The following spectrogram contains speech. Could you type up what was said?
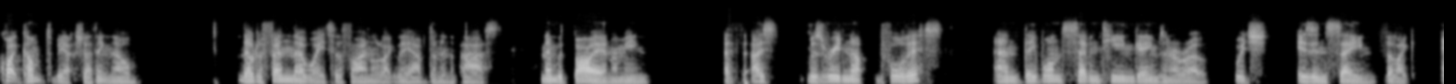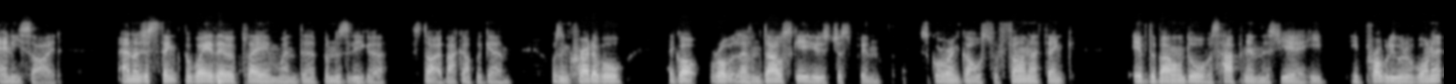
quite comfortably. Actually, I think they'll they'll defend their way to the final like they have done in the past. And then with Bayern, I mean, I, I was reading up before this, and they've won 17 games in a row, which is insane for like any side. And I just think the way they were playing when the Bundesliga started back up again was incredible. They got Robert Lewandowski, who's just been scoring goals for fun. I think if the Ballon d'Or was happening this year, he he probably would have won it.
